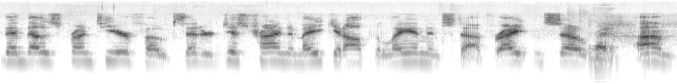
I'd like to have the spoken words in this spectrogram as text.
than those frontier folks that are just trying to make it off the land and stuff, right? And so, Right. um,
